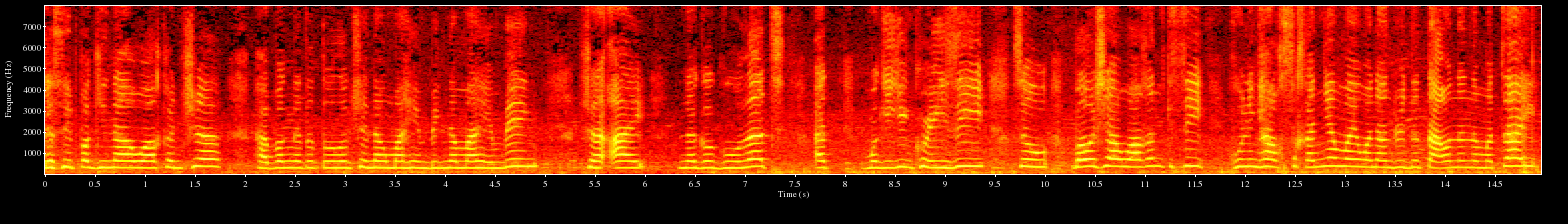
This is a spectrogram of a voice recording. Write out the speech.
Kasi pag hinawakan siya, habang natutulog siya ng mahimbing na mahimbing, siya ay nagugulat at magiging crazy. So, bawal siya hawakan kasi huling hawak sa kanya may 100 na tao na namatay.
